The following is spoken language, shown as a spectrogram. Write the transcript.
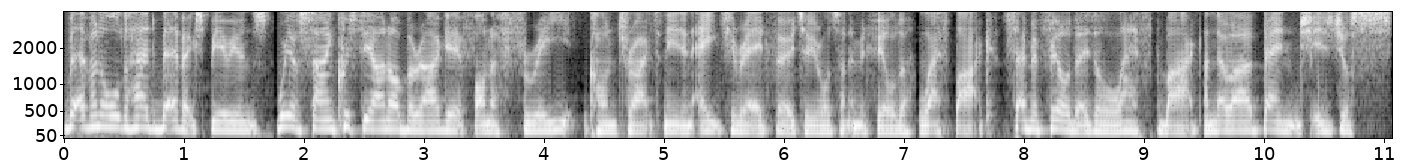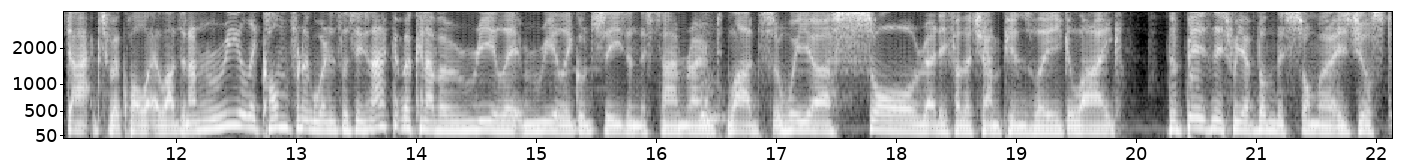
Bit of an old head, bit of experience. We have signed Cristiano Biraghi on a free contract, Need an 80 rated 32 year old centre midfielder. Left back. Centre midfielder is a left back. And now our bench is just stacked with quality lads. And I'm really confident going into the season. I think we can have a really, really good season this time round. Lads, we are so ready for the Champions League. Like, the business we have done this summer is just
